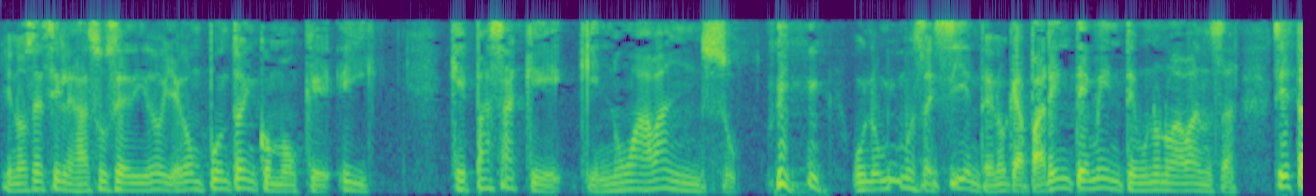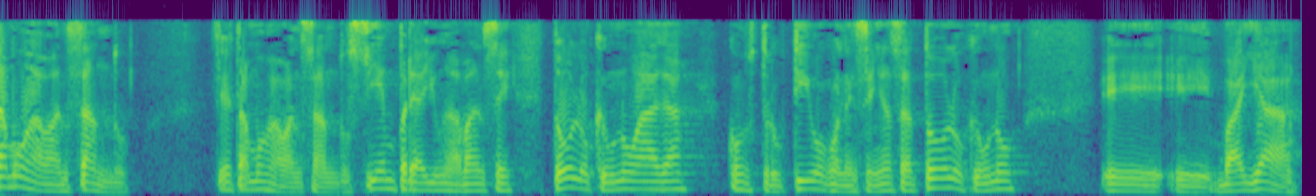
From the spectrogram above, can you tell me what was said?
yo no sé si les ha sucedido, llega un punto en como que, ¿qué pasa que, que no avanzo? uno mismo se siente, ¿no? Que aparentemente uno no avanza. Sí estamos avanzando, sí estamos avanzando, siempre hay un avance, todo lo que uno haga constructivo con la enseñanza, todo lo que uno eh, eh, vaya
